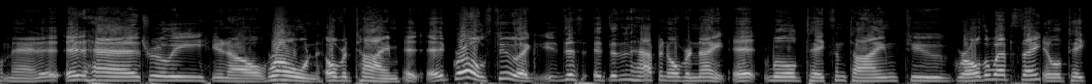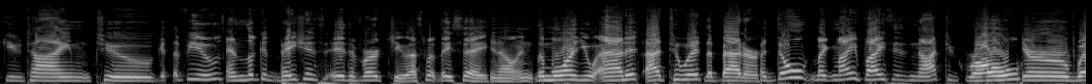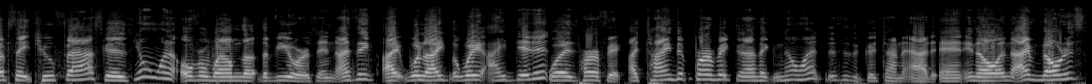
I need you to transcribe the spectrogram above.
Oh, man, it, it has truly, you know, grown over time. It, it grows too. Like it just it doesn't happen overnight. It will take some time to grow the website. It will take you time to get the views. And look at patience is a virtue. That's what they say. You know, and the more you add it, add to it, the better. But don't like my advice is not to grow your website too fast because you don't want to overwhelm the, the viewers. And I think I what I the way I did it was perfect. I timed it perfect, and I think, you know what? This is a good time to add it. And you know, and I've noticed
